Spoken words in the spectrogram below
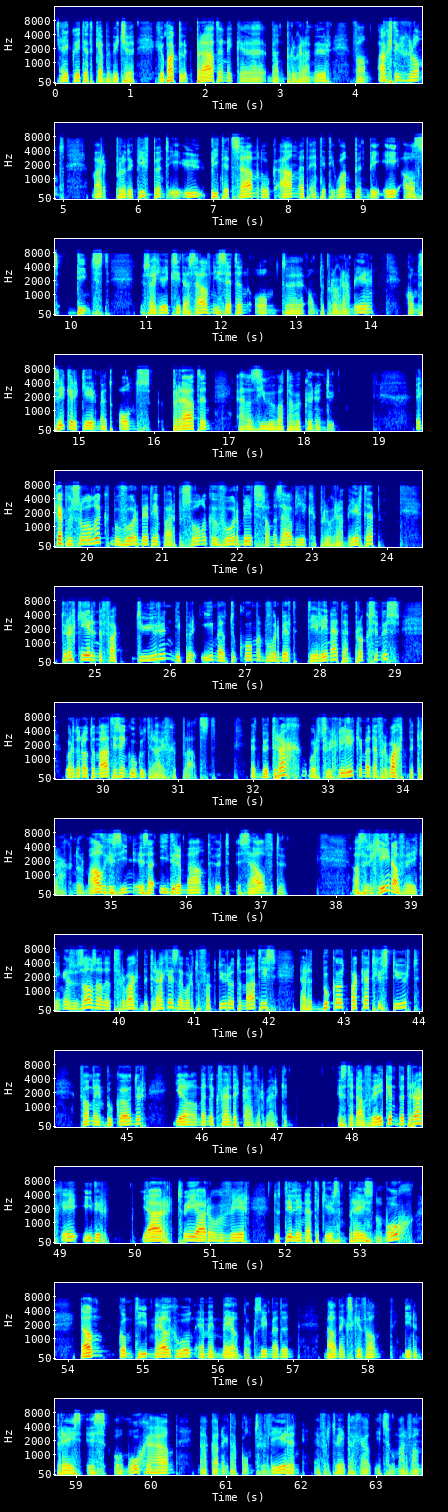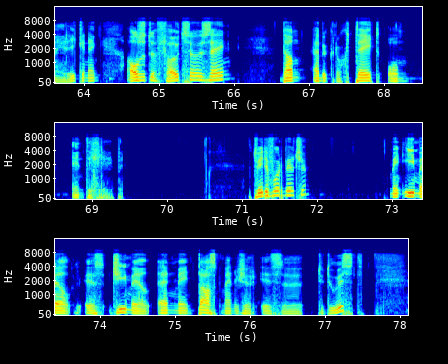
Ik weet het, ik heb een beetje gemakkelijk praten. Ik uh, ben programmeur van achtergrond, maar productief.eu biedt het samen ook aan met entity1.be als dienst. Dus zeg je, ik zie dat zelf niet zitten om te, om te programmeren. Kom zeker een keer met ons praten en dan zien we wat we kunnen doen. Ik heb persoonlijk bijvoorbeeld een paar persoonlijke voorbeeldjes van mezelf die ik geprogrammeerd heb. Terugkerende facturen die per e-mail toekomen, bijvoorbeeld Telenet en Proximus, worden automatisch in Google Drive geplaatst. Het bedrag wordt vergeleken met een verwacht bedrag. Normaal gezien is dat iedere maand hetzelfde. Als er geen afwijking is, zoals dat het verwacht bedrag is, dan wordt de factuur automatisch naar het boekhoudpakket gestuurd van mijn boekhouder, die dan onmiddellijk verder kan verwerken. Is het een afwijkend bedrag, ieder jaar, twee jaar ongeveer, doet Telenet een keer zijn prijzen omhoog, dan komt die mail gewoon in mijn mailbox met een meldingsje van die een prijs is omhoog gegaan. Dan kan ik dat controleren en verdwijnt dat geld niet zomaar van mijn rekening. Als het een fout zou zijn, dan heb ik nog tijd om in te grijpen. Tweede voorbeeldje. Mijn e-mail is Gmail en mijn task manager is uh, Todoist.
